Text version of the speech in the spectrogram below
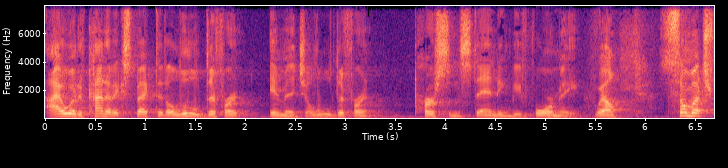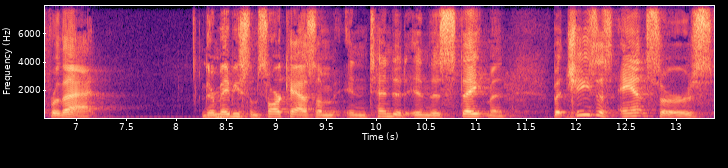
I would have kind of expected a little different image, a little different person standing before me. Well, so much for that. There may be some sarcasm intended in this statement, but Jesus answers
